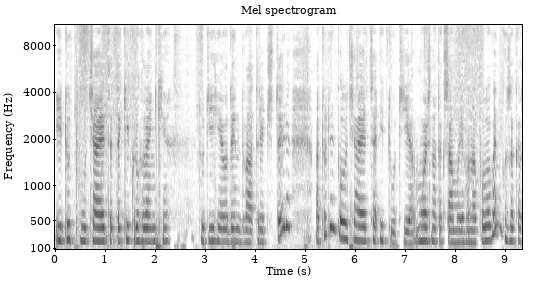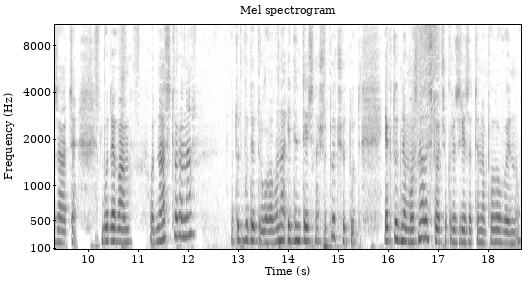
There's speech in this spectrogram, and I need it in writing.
І тут, виходить, такі кругленькі. Тут їх є 1, 2, 3, 4. А тут він, виходить, і тут є. Можна так само його на половинку заказати. Буде вам одна сторона, а тут буде друга. Вона ідентична, що тут, що тут. Як тут не можна листочок розрізати на половину.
